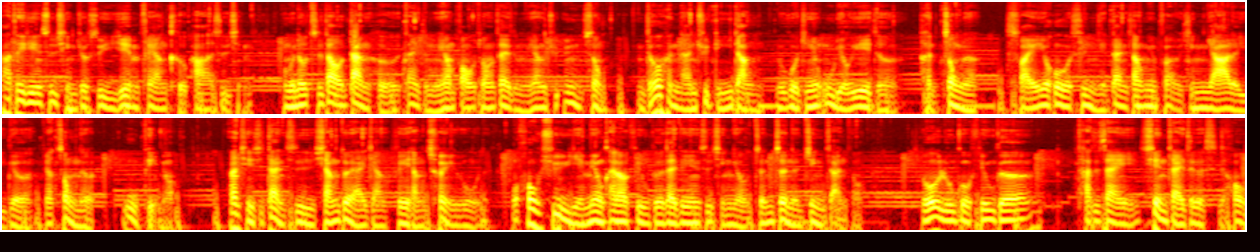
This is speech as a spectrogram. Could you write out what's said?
那这件事情就是一件非常可怕的事情。我们都知道，蛋盒再怎么样包装，再怎么样去运送，你都很难去抵挡。如果今天物流业者很重的摔，又或者是你的蛋上面不小心压了一个比较重的物品哦，那其实蛋是相对来讲非常脆弱的。我后续也没有看到 Feel 哥在这件事情有真正的进展哦。不过如果 Feel 哥他是在现在这个时候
